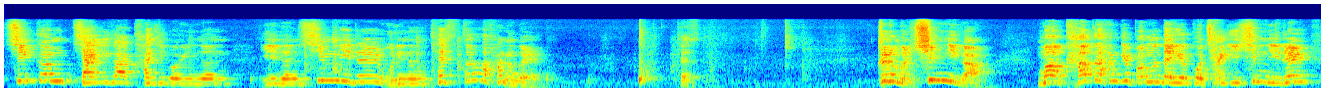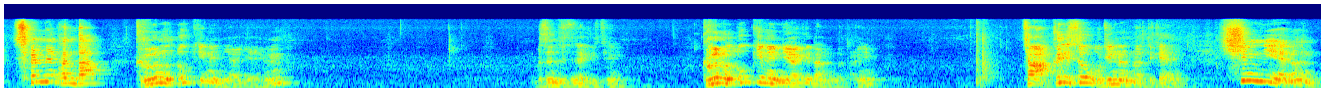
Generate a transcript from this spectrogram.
지금 자기가 가지고 있는 이런 심리를 우리는 테스트하는 거예요. 테스트. 그러면 심리가 뭐 카드 한 개 뽑는다 이겼고 자기 심리를 설명한다? 그거는 웃기는 이야기예요. 무슨 뜻인지 알겠지? 그거는 웃기는 이야기라는 거다. 자, 그래서 우리는 어떻게 심리에는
